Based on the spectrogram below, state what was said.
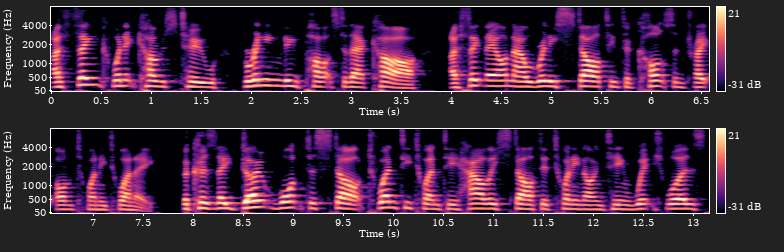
I think when it comes to bringing new parts to their car, I think they are now really starting to concentrate on 2020 because they don't want to start 2020 how they started 2019, which was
